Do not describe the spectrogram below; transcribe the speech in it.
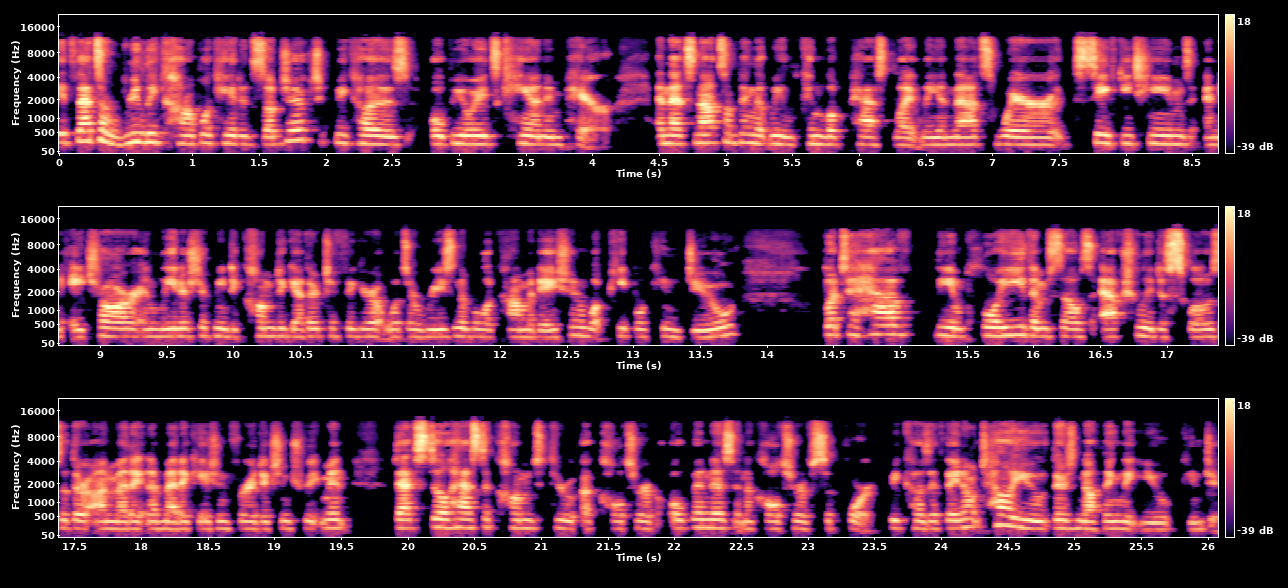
it's that's a really complicated subject because opioids can impair. And that's not something that we can look past lightly. And that's where safety teams and hr and leadership need to come together to figure out what's a reasonable accommodation what people can do. But to have the employee themselves actually disclose that they're on a medication for addiction treatment that still has to come through a culture of openness and a culture of support. Because if they don't tell you there's nothing that you can do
